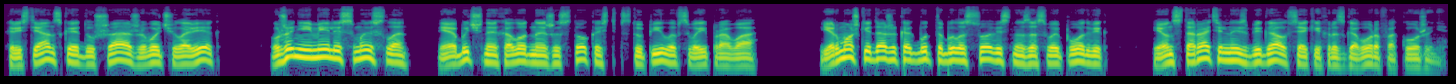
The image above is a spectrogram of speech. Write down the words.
христианская душа, живой человек, уже не имели смысла, и обычная холодная жестокость вступила в свои права. Ермошке даже как будто было совестно за свой подвиг, и он старательно избегал всяких разговоров о кожине.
